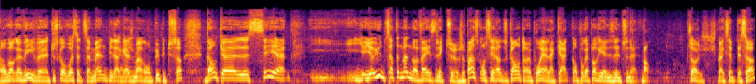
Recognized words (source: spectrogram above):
on va revivre euh, tout ce qu'on voit cette semaine, puis ben l'engagement rompu, puis tout ça. Donc, euh, c'est... il y a eu une, certainement de mauvaise lecture. Je pense qu'on s'est rendu compte à un point à la CAQ qu'on pourrait pas réaliser le tunnel. Bon, ça, je peux accepter ça.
